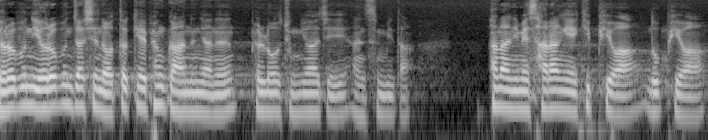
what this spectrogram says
여러분이 여러분 자신을 어떻게 평가하느냐는 별로 중요하지 않습니다. 하나님의 사랑의 깊이와 높이와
